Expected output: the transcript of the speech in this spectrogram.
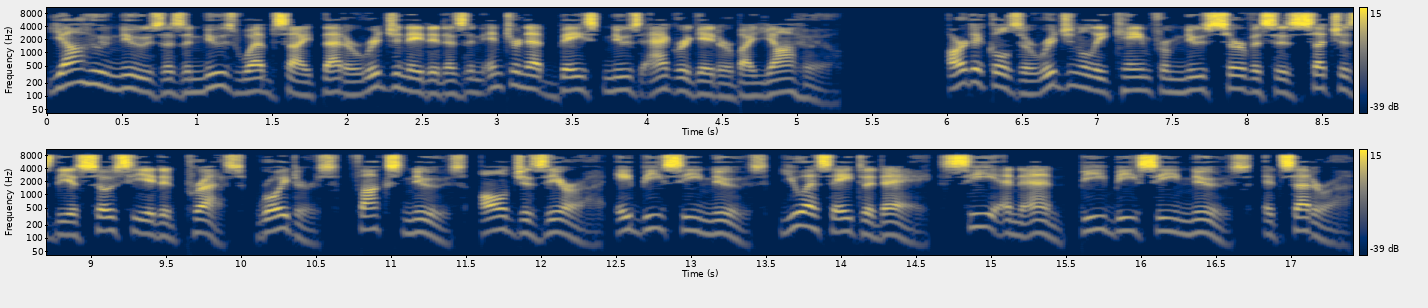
Yahoo News is a news website that originated as an Internet-based news aggregator by Yahoo. Articles originally came from news services such as the Associated Press, Reuters, Fox News, Al Jazeera, ABC News, USA Today, CNN, BBC News, etc.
